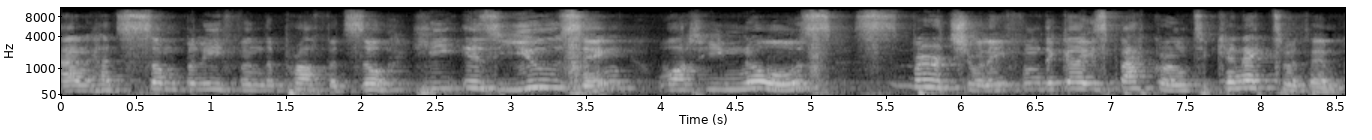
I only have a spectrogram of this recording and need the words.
and had some belief in the prophet. So he is using what he knows spiritually from the guy's background to connect with him.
